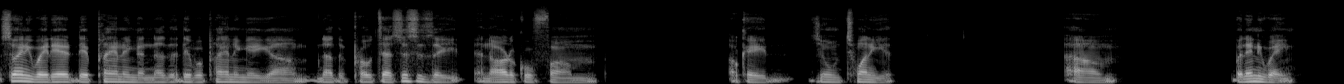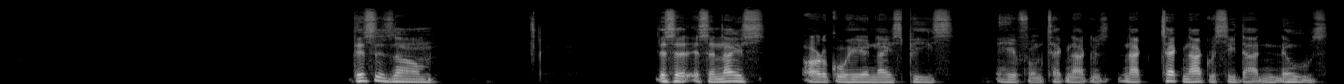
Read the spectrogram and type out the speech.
So anyway, they're they're planning another. They were planning a um, another protest. This is a an article from okay June twentieth. Um, but anyway, this is um this a it's a nice article here, nice piece here from technocracy technocracy.news.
